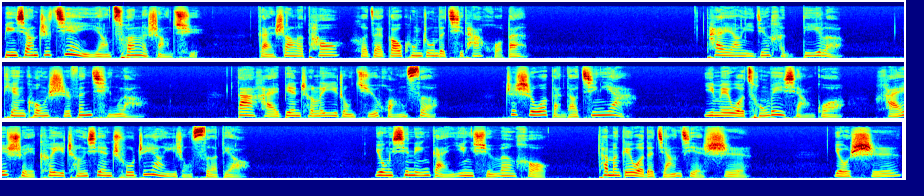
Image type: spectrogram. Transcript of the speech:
并像支箭一样窜了上去，赶上了涛和在高空中的其他伙伴。太阳已经很低了，天空十分晴朗，大海变成了一种橘黄色，这使我感到惊讶，因为我从未想过海水可以呈现出这样一种色调。用心灵感应询问后，他们给我的讲解是：有时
